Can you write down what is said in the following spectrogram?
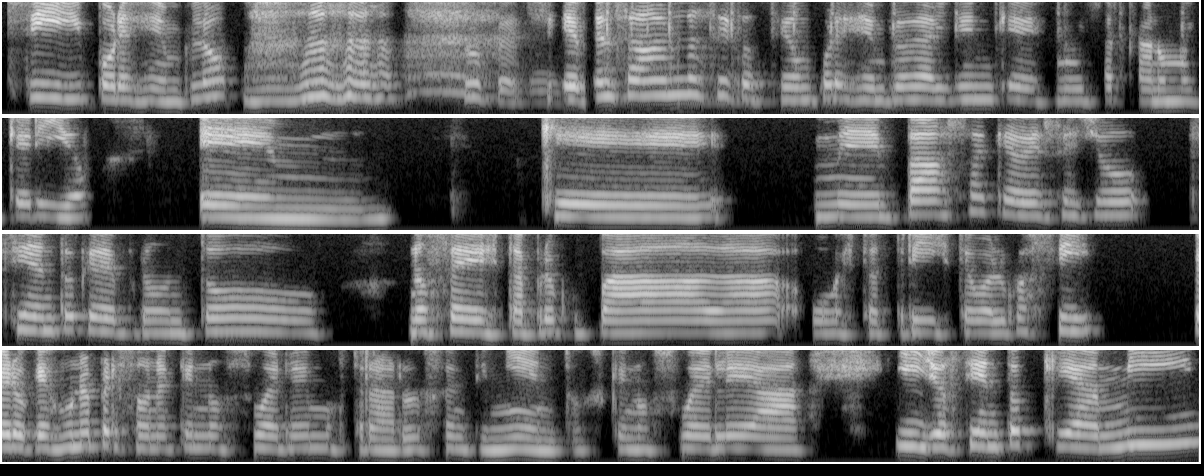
Sí, por ejemplo. Súper. Sí, he pensado en una situación, por ejemplo, de alguien que es muy cercano, muy querido, em, que me pasa que a veces yo siento que de pronto, no sé, está preocupada o está triste o algo así, pero que es una persona que no suele mostrar los sentimientos, que no suele a... Y yo siento que a mí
